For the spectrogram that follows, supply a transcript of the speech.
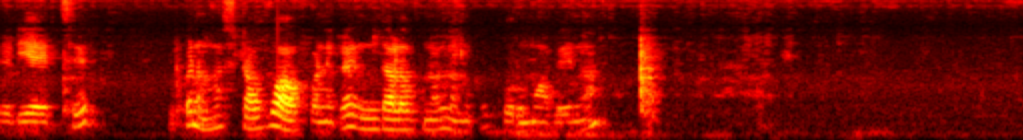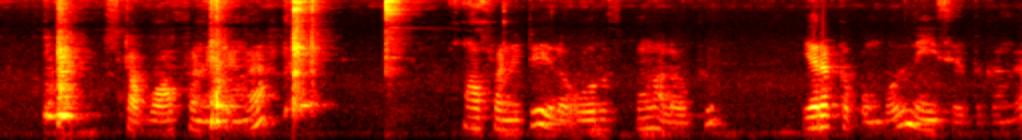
ரெடி ஆயிடுச்சு. இப்போ நம்ம ஸ்டவ் ஆஃப் பண்ணிக்கலாம். இந்த அளவுக்குனாலும் நமக்கு குருமா வேணும். ஸ்டவ் ஆஃப் பண்ணிக்கோங்க ஆஃப் பண்ணிவிட்டு இதில் ஒரு ஸ்பூன் அளவுக்கு இறக்க போகும்போது நெய் சேர்த்துக்கோங்க.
